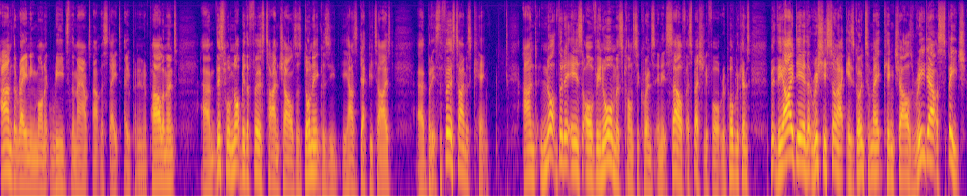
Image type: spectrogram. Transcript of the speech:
and the reigning monarch reads them out at the state opening of Parliament. Um, this will not be the first time Charles has done it because he, he has deputised, uh, but it's the first time as king. And not that it is of enormous consequence in itself, especially for Republicans, but the idea that Rishi Sunak is going to make King Charles read out a speech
